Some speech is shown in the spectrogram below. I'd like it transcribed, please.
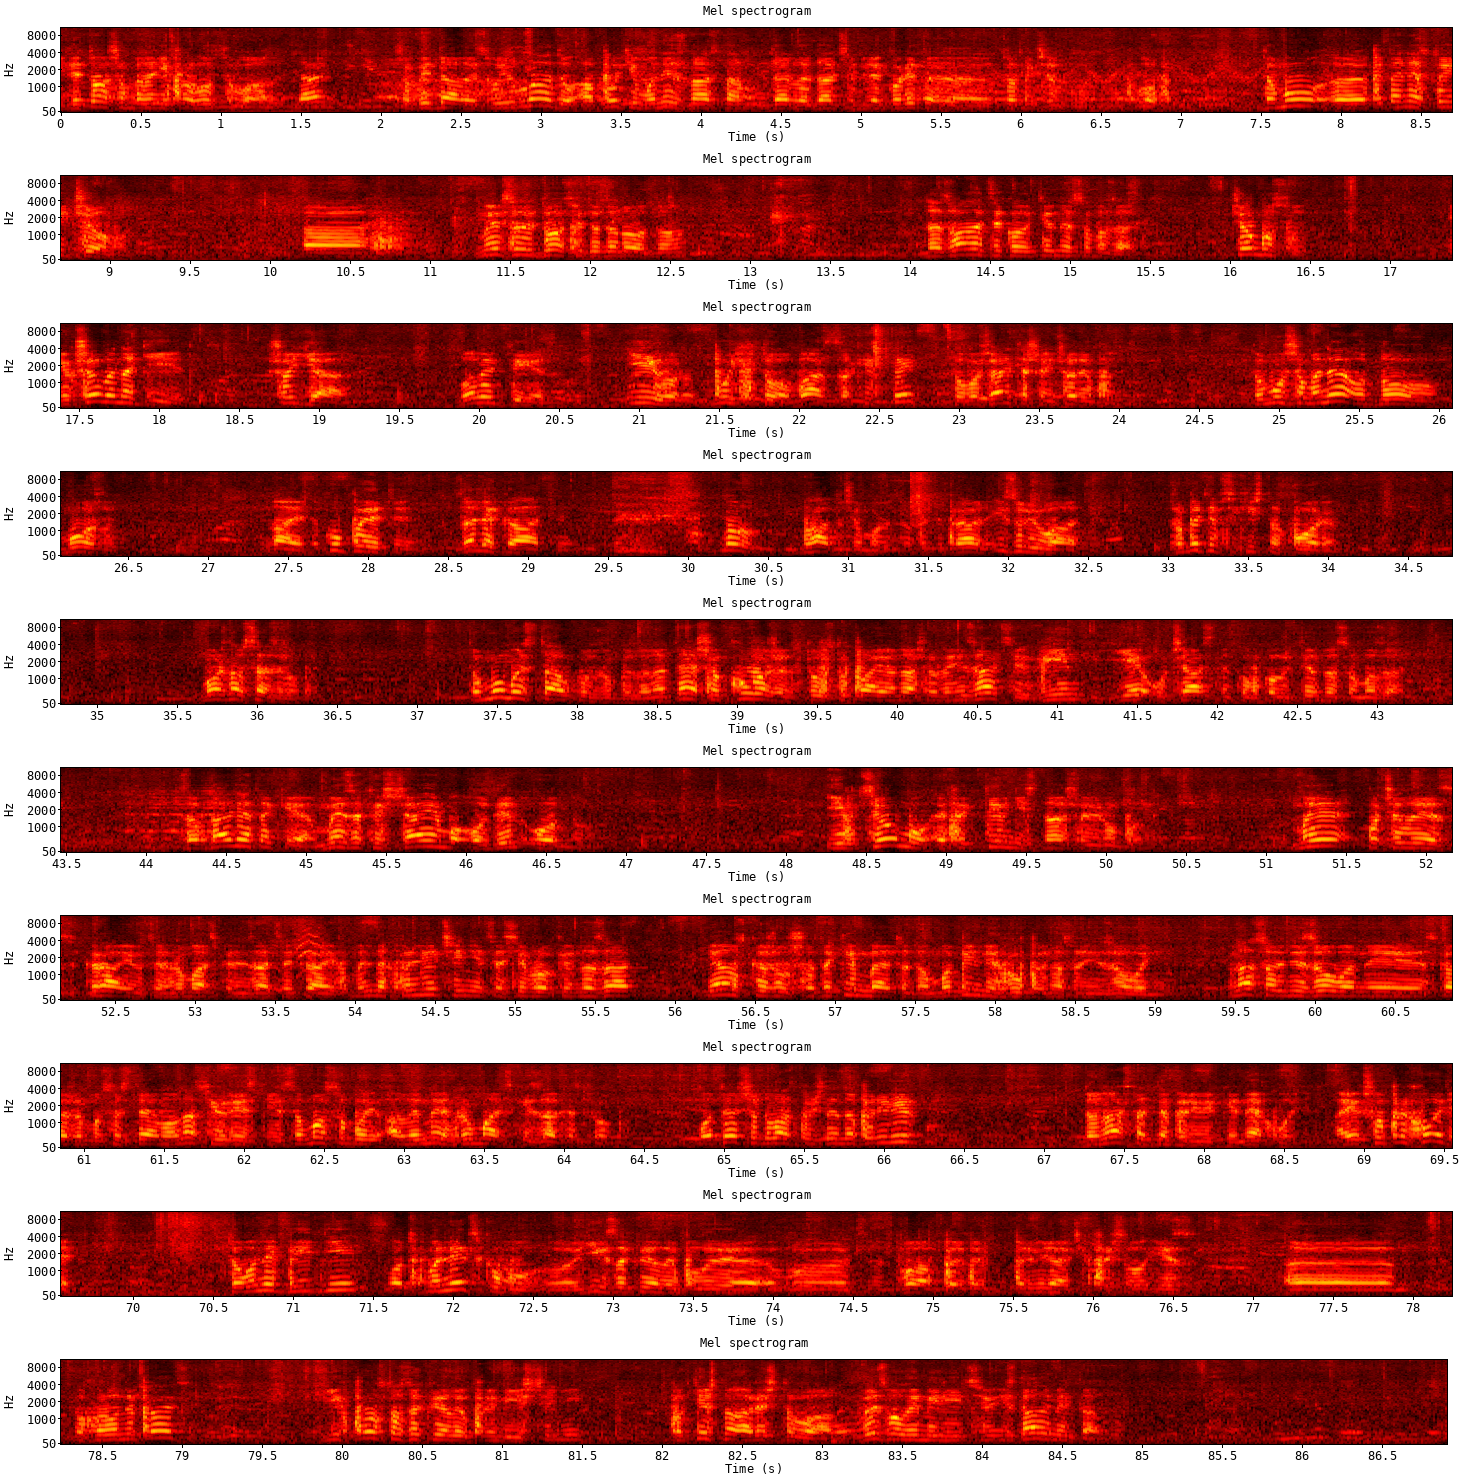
і для того, щоб ми за них проголосували, так? щоб віддали свою владу, а потім вони з нас там дали далі біля корита е, хто більше хлопців. Тому е, питання стоїть в чому? Е, ми взяли досвід один одного, назвали це колективний самозахист. В чому суть? Якщо ви надієтесь, що я, Валентина, Ігор, будь-хто вас захистить, то вважайте, що нічого не буде. Тому що мене одного можуть, знаєте, купити, залякати. Ну, багато чого можуть зробити, правильно? Ізолювати, зробити психічно хворим. Можна все зробити. Тому ми ставку зробили на те, що кожен, хто вступає в нашу організацію, він є учасником колективного самозахисту. Завдання таке: ми захищаємо один одного. І в цьому ефективність нашої роботи. Ми почали з краю, це громадська організація краю на Хмельниччині, це 7 років назад. Я вам скажу, що таким методом мобільні групи у нас організовані. У нас організована, скажімо, система, у нас юристи, само собою, але ми громадський захист робимо. От те, що до вас прийшли на перевірку, до нас так на перевірки не ходять. А якщо приходять, то вони бідні. От в Хмельницькому е, їх закрили були в два перевіряючих прийшло із е, охорони праці. Їх просто закрили в приміщенні, фактично арештували, визвали міліцію і здали ментам.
